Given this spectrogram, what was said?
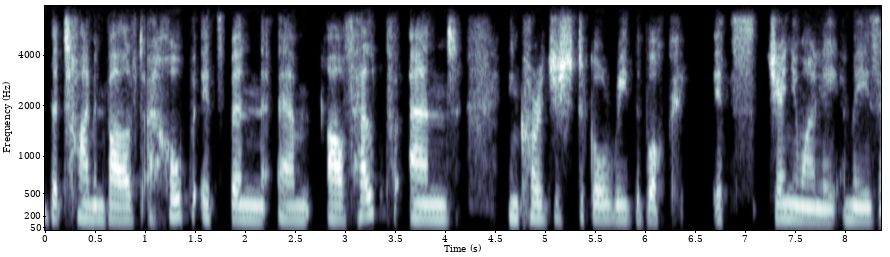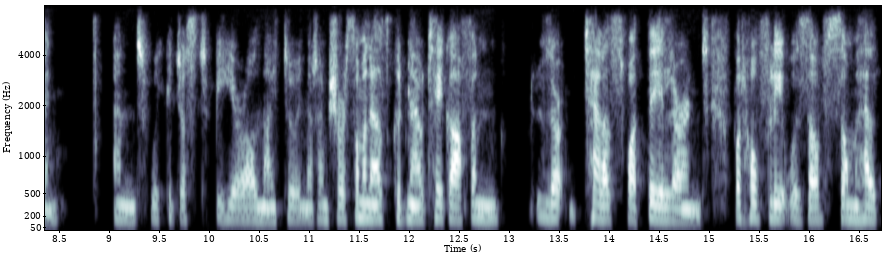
the time involved. I hope it's been um, of help and encourage you to go read the book. It's genuinely amazing. And we could just be here all night doing it. I'm sure someone else could now take off and tell us what they learned, but hopefully it was of some help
